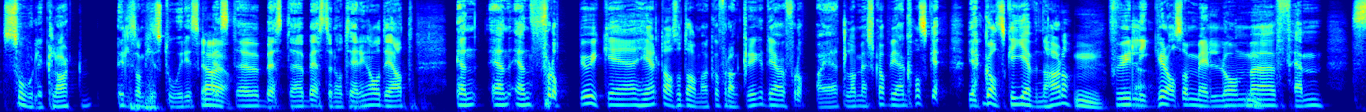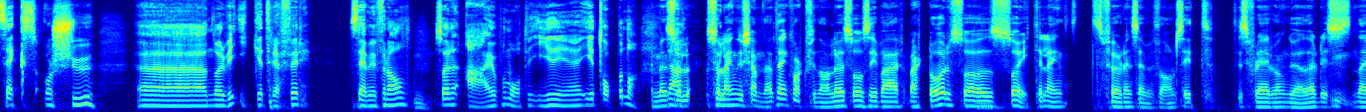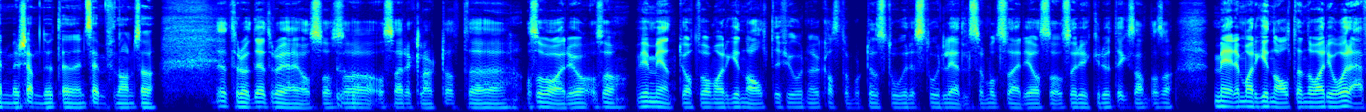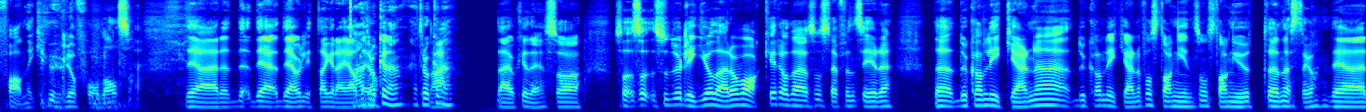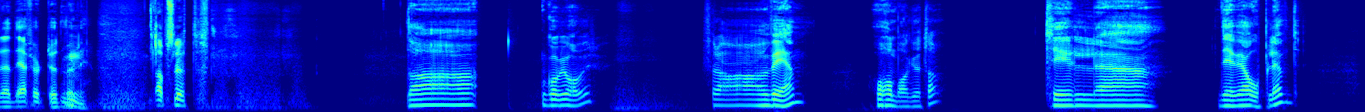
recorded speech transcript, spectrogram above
soleklart liksom historisk Ja, ja. beste, beste, beste noteringa. Og det at en, en, en flopper jo ikke helt, altså Danmark og Frankrike, de har jo floppa i et eller annet mesterskap. Vi er ganske, vi er ganske jevne her, da. Mm. For vi ligger altså mellom mm. fem, seks og sju uh, når vi ikke treffer semifinalen. Mm. Så den er jo på en måte i, i toppen, da. Men så, så lenge du kommer ned til en kvartfinale så å si hver, hvert år, så, så er det ikke lenge før den semifinalen sitter. Dess flere ganger du er der, dess nærmere kommer du til den semifinalen. Så Det tror, det tror jeg også. Og så er det klart at eh, Og så var det jo også, Vi mente jo at det var marginalt i fjor når vi kasta bort en stor, stor ledelse mot Sverige, og så, og så ryker det ut. ikke sant? Altså, Mer marginalt enn det var i år er faen ikke mulig å få det, altså. Det er, det, det er, jo litt av greia, Nei, jeg det tror ikke det. Jeg tror ikke Nei. det. Det er jo ikke det. Så, så, så, så du ligger jo der og vaker, og det er jo som Steffen sier det, det du, kan like gjerne, du kan like gjerne få stang inn som stang ut eh, neste gang. Det er, det er fullt ut mulig. Absolutt. Da går vi over fra VM og håndballgutta til eh, det vi har opplevd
